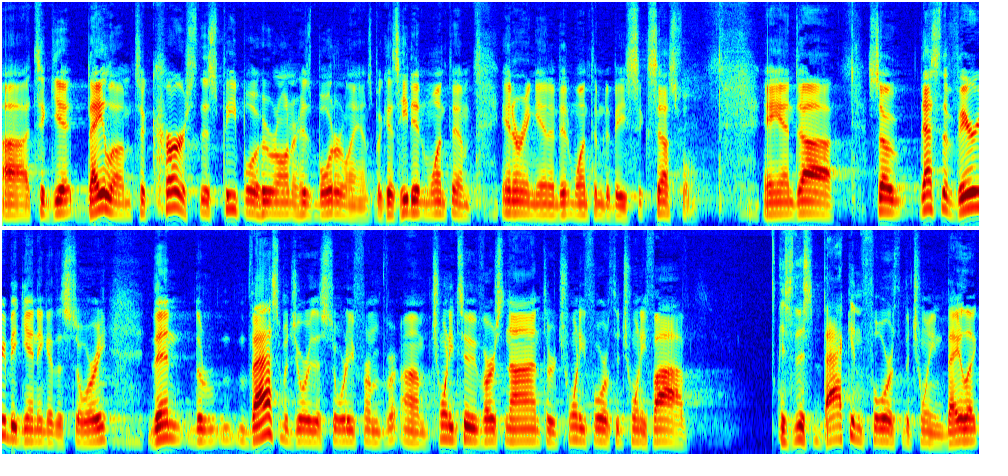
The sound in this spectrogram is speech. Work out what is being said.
uh, to get Balaam to curse this people who are on his borderlands because he didn't want them entering in and didn't want them to be successful. And uh, so that's the very beginning of the story. Then the vast majority of the story from um, 22, verse 9 through 24 through 25 is this back and forth between Balak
